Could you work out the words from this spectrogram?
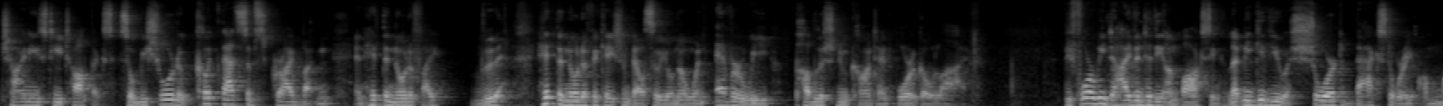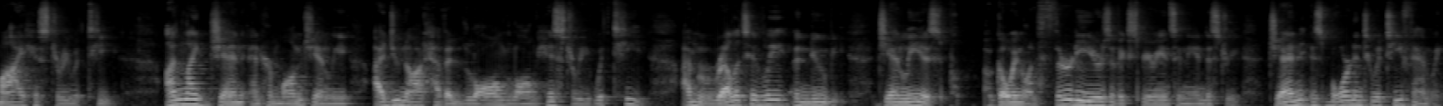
Chinese tea topics. So be sure to click that subscribe button and hit the notify bleh, hit the notification bell so you'll know whenever we publish new content or go live. Before we dive into the unboxing, let me give you a short backstory on my history with tea. Unlike Jen and her mom Jian Li, I do not have a long, long history with tea. I'm relatively a newbie. Jian Li is uh, going on 30 years of experience in the industry. Jen is born into a tea family.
